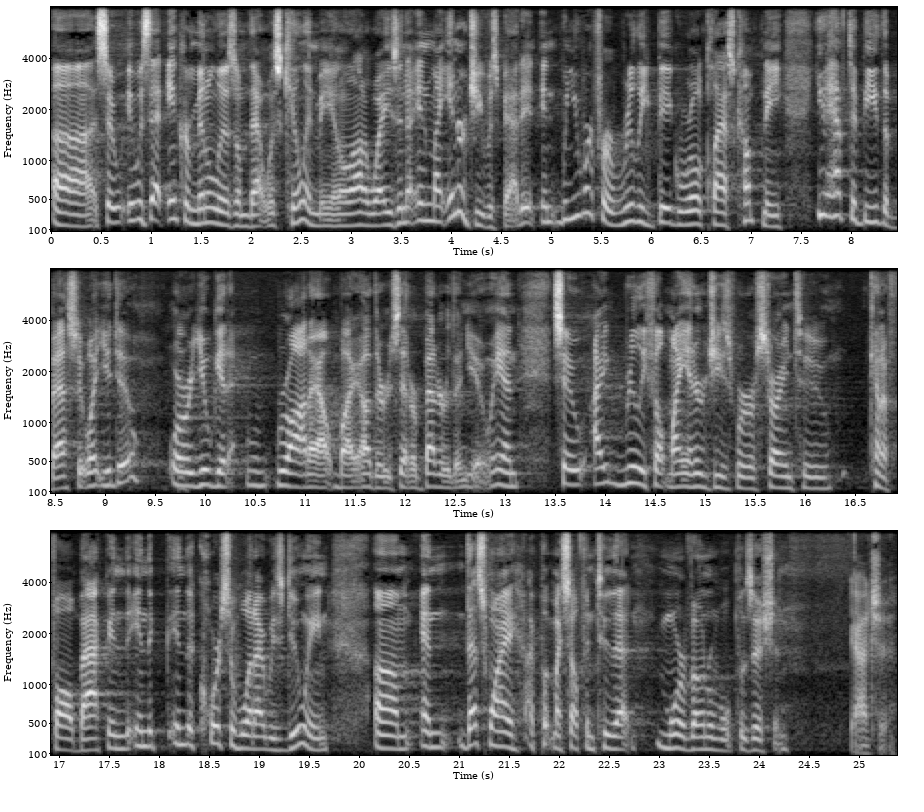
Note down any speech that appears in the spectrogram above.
uh, so it was that incrementalism that was killing me in a lot of ways, and, and my energy was bad. It, and when you work for a really big world class company, you have to be the best at what you do. or you'll get wrought out by others that are better than you. And so I really felt my energies were starting to kind of fall back in the, in the in the course of what I was doing, um, and that's why I put myself into that more vulnerable position. Gotcha.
